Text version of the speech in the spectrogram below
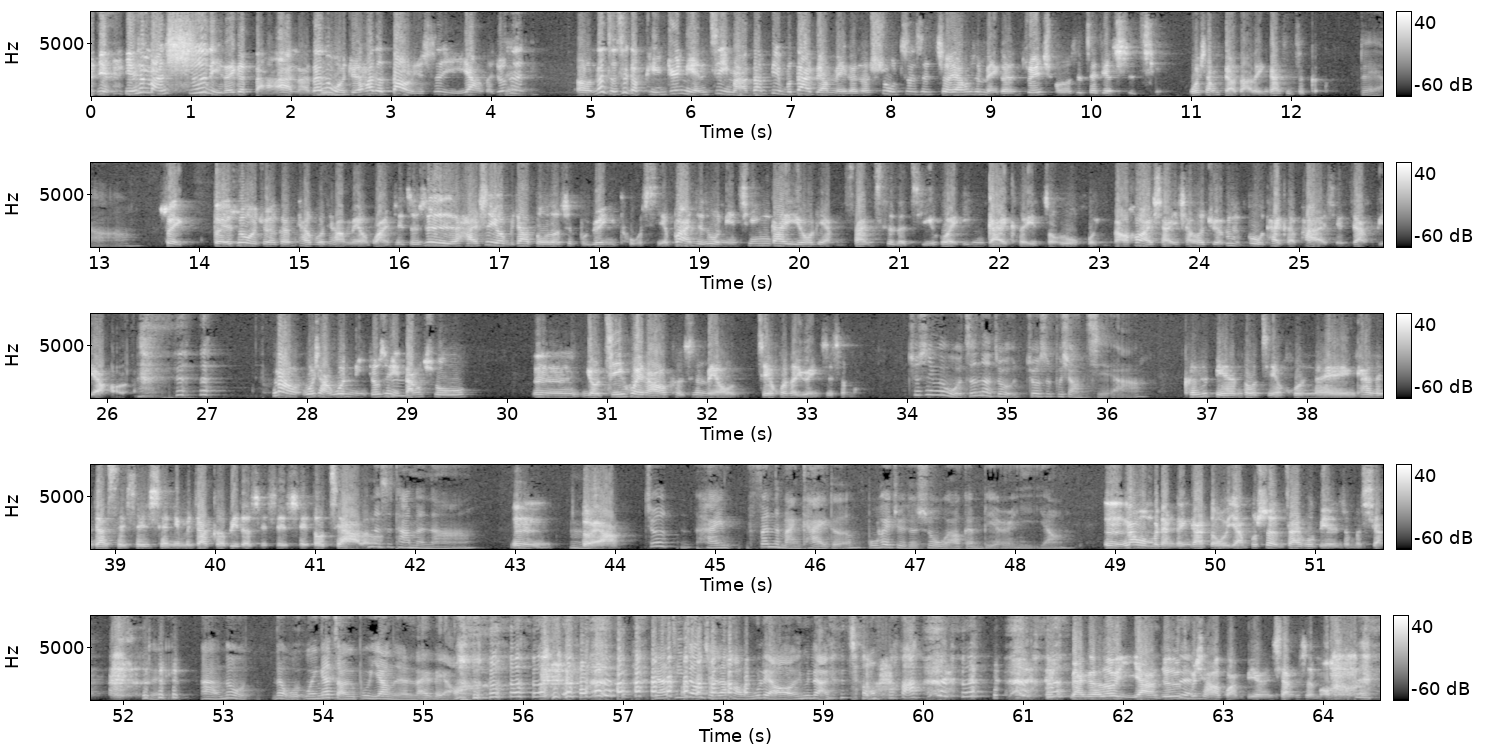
也也是蛮失礼的一个答案啊。但是我觉得他的道理是一样的，就是呃，那只是个平均年纪嘛，但并不代表每个人的数字是这样，或是每个人追求的是这件事情。我想表达的应该是这个。对啊，所以。对，所以我觉得跟挑不挑没有关系，只是还是有比较多的是不愿意妥协。不然，其实我年轻应该也有两三次的机会，应该可以走入婚姻。然后后来想一想，都觉得嗯，不太可怕了，先这样不要好了。那我想问你，就是你当初嗯，嗯有机会，然后可是没有结婚的原因是什么？就是因为我真的就就是不想结啊。可是别人都结婚嘞，你看人家谁谁谁，你们家隔壁的谁谁谁都嫁了，那是他们啊。嗯，对啊，就还分的蛮开的，不会觉得说我要跟别人一样。嗯，那我们两个应该都一样，不是很在乎别人怎么想。对 啊，那我那我我应该找一个不一样的人来聊，等下听众觉得好无聊哦，你们两个讲话。两个都一样，就是不想要管别人想什么。对，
